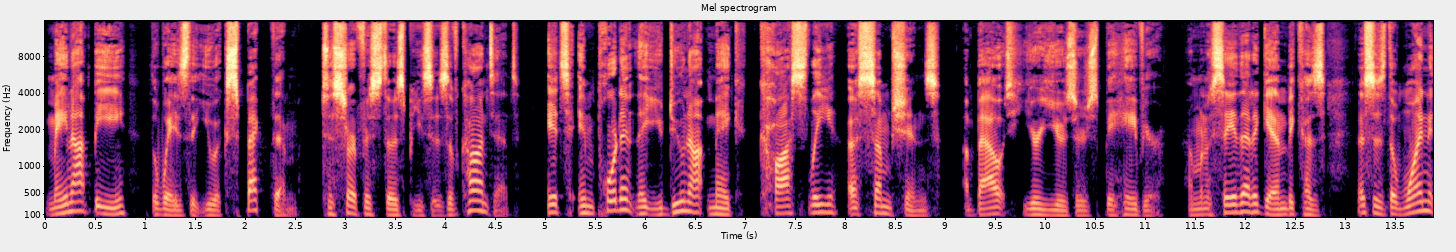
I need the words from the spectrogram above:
may not be the ways that you expect them to surface those pieces of content. It's important that you do not make costly assumptions about your user's behavior. I'm going to say that again because this is the one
